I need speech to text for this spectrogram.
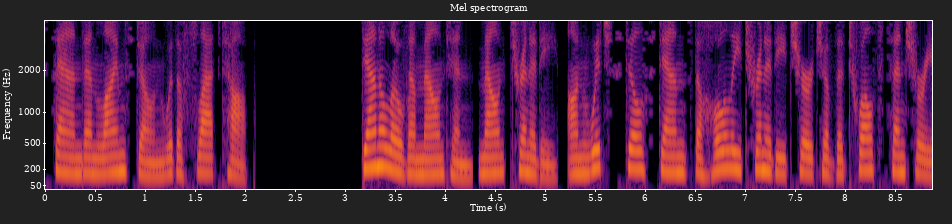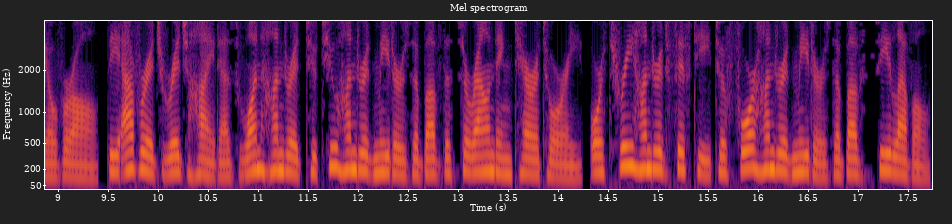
sand and limestone with a flat top. Danilova Mountain Mount Trinity, on which still stands the Holy Trinity Church of the 12th century overall. The average ridge height is 100 to 200 meters above the surrounding territory, or 350 to 400 meters above sea level.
